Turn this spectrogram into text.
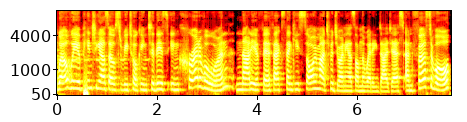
Well, we are pinching ourselves to be talking to this incredible woman, Nadia Fairfax. Thank you so much for joining us on the Wedding Digest. And first of all,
